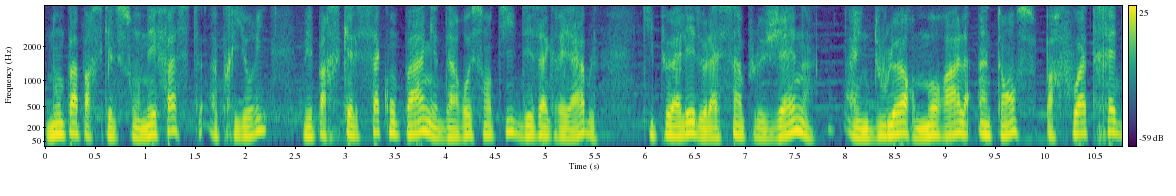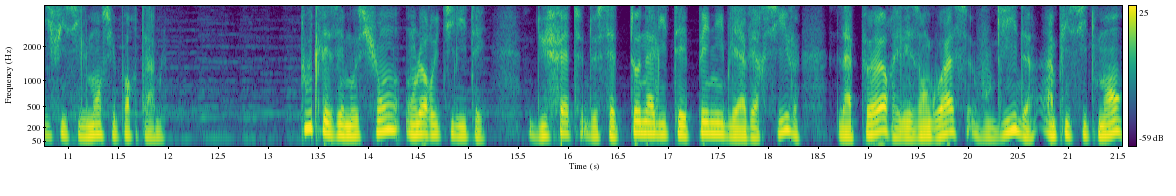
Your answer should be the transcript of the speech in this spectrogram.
non pas parce qu'elles sont néfastes a priori, mais parce qu'elles s'accompagnent d'un ressenti désagréable qui peut aller de la simple gêne à une douleur morale intense, parfois très difficilement supportable. Toutes les émotions ont leur utilité. Du fait de cette tonalité pénible et aversive, la peur et les angoisses vous guident implicitement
